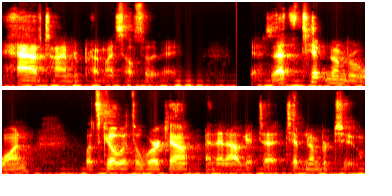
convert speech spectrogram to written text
have time to prep myself for the day. Yeah, so that's tip number one. Let's go with the workout, and then I'll get to tip number two.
